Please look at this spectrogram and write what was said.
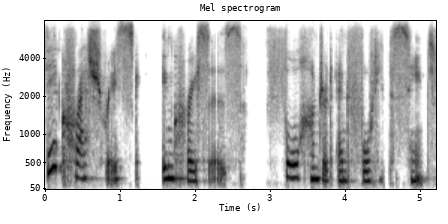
their crash risk increases 440%.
